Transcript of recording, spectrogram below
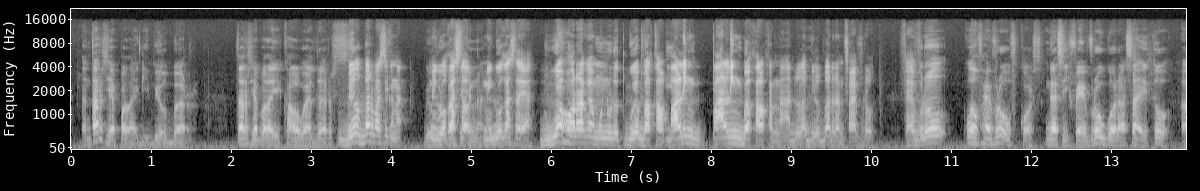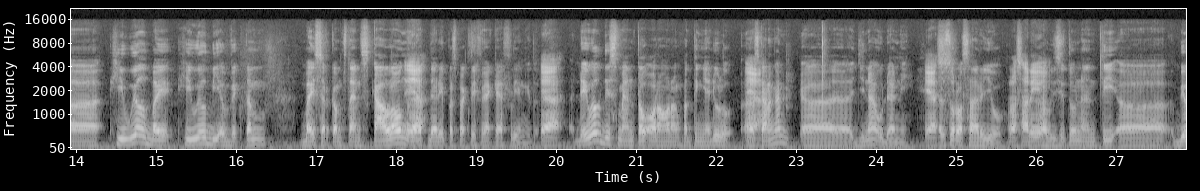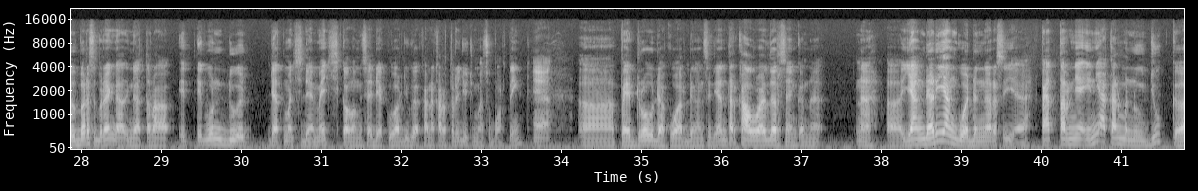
Ntar siapa lagi? Bill Burr. Ntar siapa lagi? Carl Weathers. Bill Burr pasti kena. Bill nih gue kasih, kena. nih gue kasih ya. Dua orang yang menurut gue bakal paling paling bakal kena adalah Bill Burr dan Favreau. Favreau Well, Favreau of course. Enggak sih, Favreau gua rasa itu uh, he will by he will be a victim by circumstance. Kalau ngeliat Iya. dari perspektifnya Kathleen gitu. ya They will dismantle orang-orang pentingnya dulu. Uh, Iya. Sekarang kan uh, Gina udah nih. Yes. Habis itu Rosario. Rosario. Habis itu nanti uh, Bill Burr sebenarnya nggak nggak terlalu it, it won't do that much damage kalau misalnya dia keluar juga karena karakternya juga cuma supporting. ya Uh, Pedro udah keluar dengan sendirian, ntar Carl Weathers yang kena. Nah, uh, yang dari yang gue dengar sih ya, patternnya ini akan menuju ke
